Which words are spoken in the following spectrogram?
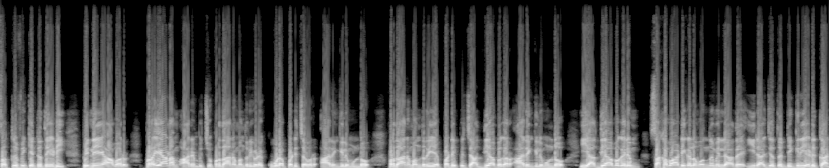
സർട്ടിഫിക്കറ്റ് തേടി പിന്നെ അവർ പ്രയാണം ആരംഭിച്ചു. പ്രധാനമന്ത്രിയുടെ കൂടെ പഠിച്ചവർ ആരെങ്കിലും ഉണ്ടോ പ്രധാനമന്ത്രിയെ പഠിപ്പിച്ച അധ്യാപകർ ആരെങ്കിലും ഉണ്ടോ ഈ അധ്യാപകരും സഹപാഠികളും ഒന്നുമില്ലാതെ ഈ രാജ്യത്ത് ഡിഗ്രി എടുക്കാൻ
